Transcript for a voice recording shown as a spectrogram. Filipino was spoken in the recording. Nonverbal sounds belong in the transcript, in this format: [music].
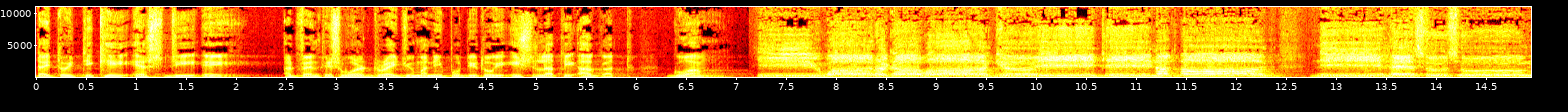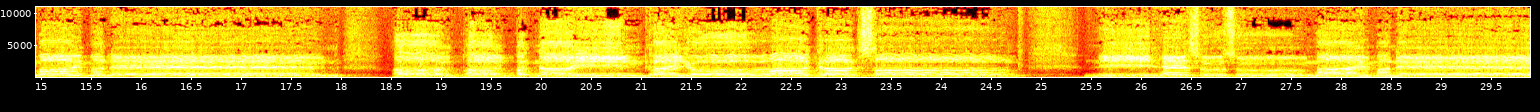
Daitui tiki SDA Adventist World Radio manipud ditui isla ti Agat Guam. I waragawag itinatpag ni Jesus umay manen. Ang pagpagnain kayo agkansak ni Jesus umay manen.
